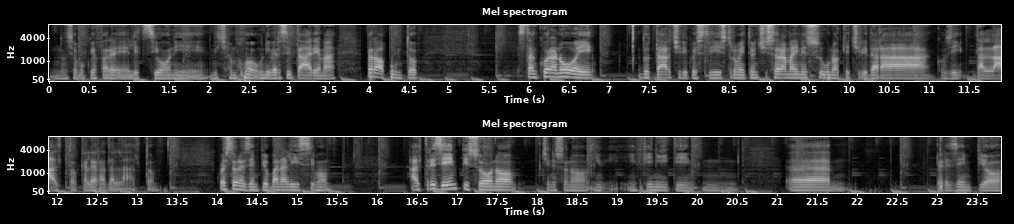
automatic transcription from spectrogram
non siamo qui a fare lezioni, diciamo, universitarie, ma però appunto sta ancora a noi dotarci di questi strumenti, non ci sarà mai nessuno che ce li darà così dall'alto, calerà dall'alto. Questo è un esempio banalissimo. Altri esempi sono ce ne sono infiniti. Eh, per esempio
